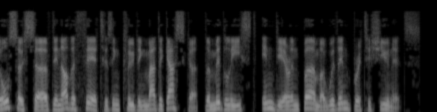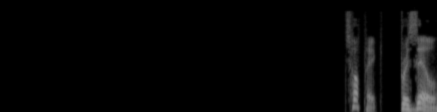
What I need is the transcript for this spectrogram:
also served in other theatres including Madagascar, the Middle East, India and Burma within British units. Brazil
